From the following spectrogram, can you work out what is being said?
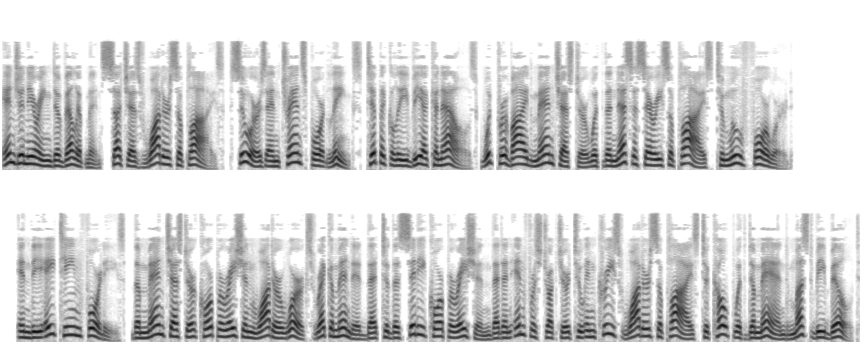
Engineering developments such as water supplies, sewers and transport links typically via canals would provide Manchester with the necessary supplies to move forward. In the 1840s, the Manchester Corporation Water Works recommended that to the city corporation that an infrastructure to increase water supplies to cope with demand must be built.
